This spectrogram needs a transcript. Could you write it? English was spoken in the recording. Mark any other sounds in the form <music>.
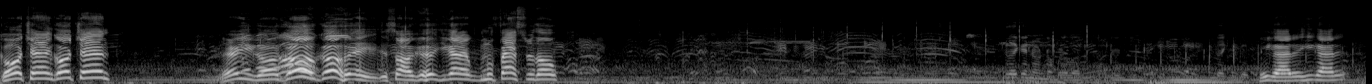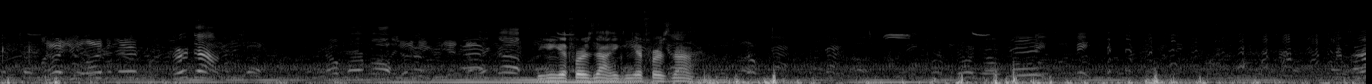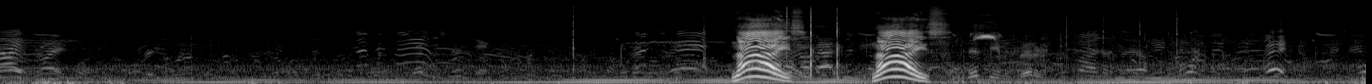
Go, Chan. Go, Chan. There you go. Go, go. Hey, it's all good. You gotta move faster though. I feel like I know number 11. I feel like he. He got it. He got it. Third down. He can get first down. He can get first down. Nice. Nice. This game is better. Am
